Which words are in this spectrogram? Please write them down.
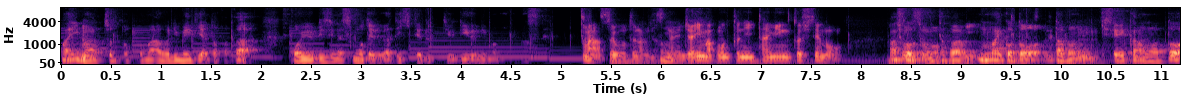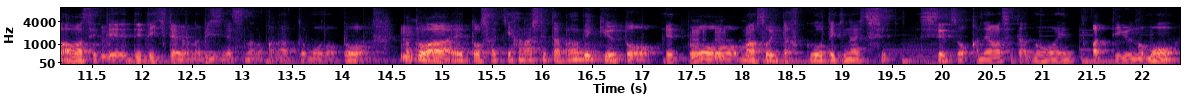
まあ、今ちょっとこのアグリメディアとかがこういうビジネスモデルができてるっていう理由にもなりますね。ああそういうことなんですね。うん。じゃあ今本当にタイミングとしても、あそうですね。ちょうどだから、うまいこと、多分、うん。規制緩和と合わせて出てきたようなビジネスなのかなって思うのと、うん。あとは、えっと、さっき話してたバーベキューと、えっと、うん。うまあ、そういった複合的な施施設を兼ね合わせた農園とかっていうのも、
